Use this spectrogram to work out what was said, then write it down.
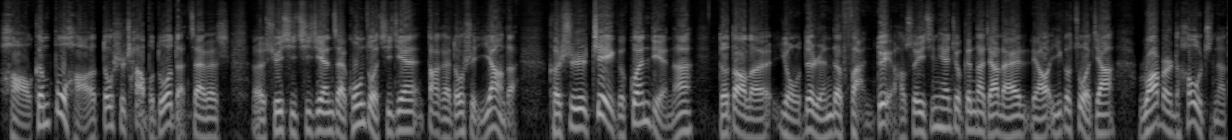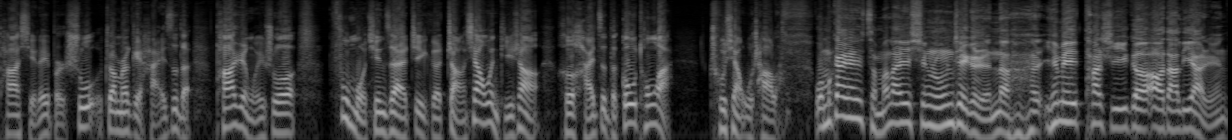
好跟不好都是差不多的，在呃学习期间，在工作期间，大概都是一样的。可是这个观点呢，得到了有的人的反对啊，所以今天就跟大家来聊一个作家 Robert Hodge 呢，他写了一本书，专门给孩子的。他认为说，父母亲在这个长相问题上和孩子的沟通啊。出现误差了，我们该怎么来形容这个人呢？因为他是一个澳大利亚人，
